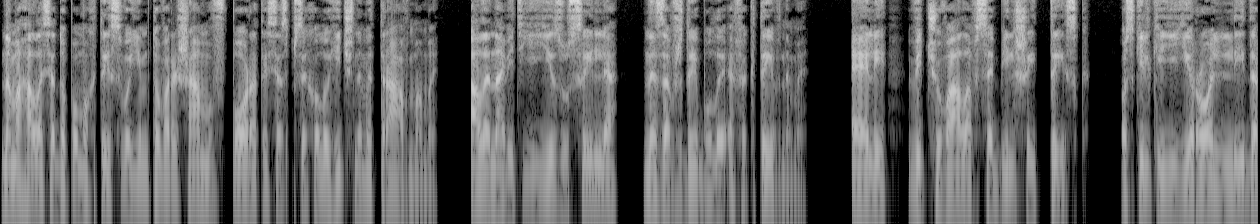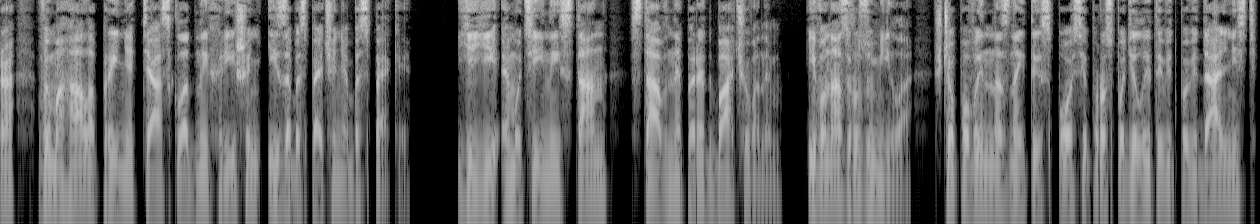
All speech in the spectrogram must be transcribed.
намагалася допомогти своїм товаришам впоратися з психологічними травмами, але навіть її зусилля не завжди були ефективними. Елі відчувала все більший тиск, оскільки її роль лідера вимагала прийняття складних рішень і забезпечення безпеки. Її емоційний стан став непередбачуваним, і вона зрозуміла, що повинна знайти спосіб розподілити відповідальність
